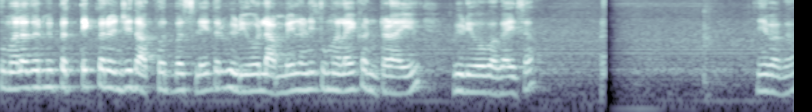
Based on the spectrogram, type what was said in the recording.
तुम्हाला जर मी प्रत्येक करंजी दाखवत बसले तर व्हिडिओ लांबेल आणि तुम्हालाही कंटाळा येईल व्हिडिओ बघायचा. हे बघा.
